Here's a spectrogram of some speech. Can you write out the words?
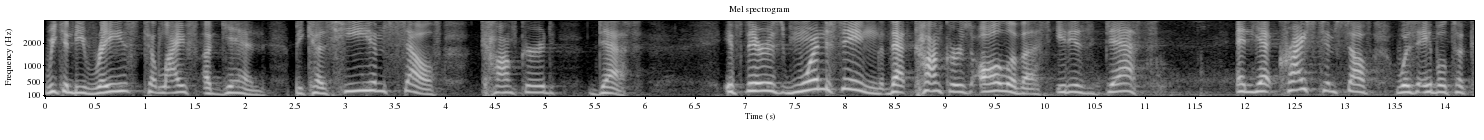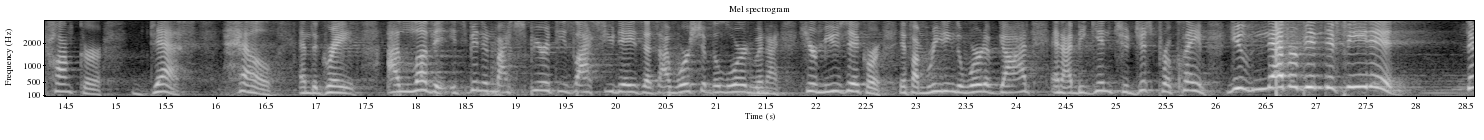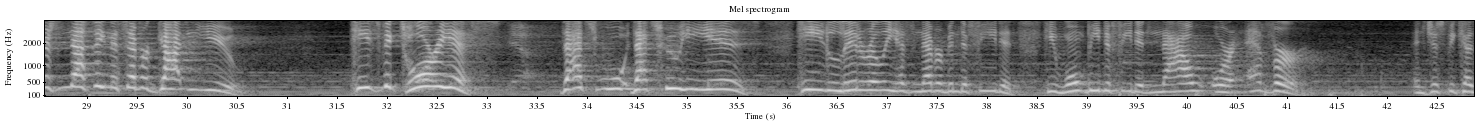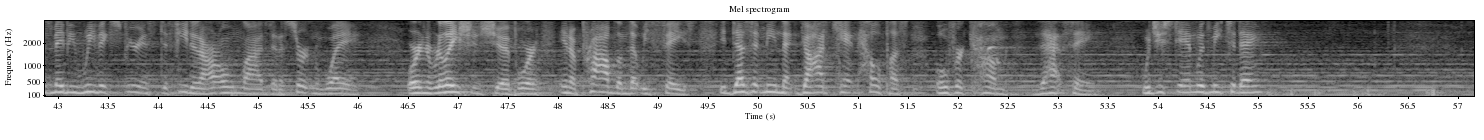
We can be raised to life again because he himself conquered death. If there is one thing that conquers all of us, it is death. And yet, Christ Himself was able to conquer death, hell, and the grave. I love it. It's been in my spirit these last few days as I worship the Lord when I hear music or if I'm reading the Word of God, and I begin to just proclaim, You've never been defeated. There's nothing that's ever gotten you. He's victorious. That's, that's who He is. He literally has never been defeated. He won't be defeated now or ever. And just because maybe we've experienced defeat in our own lives in a certain way, or in a relationship, or in a problem that we face, it doesn't mean that God can't help us overcome that thing. Would you stand with me today?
